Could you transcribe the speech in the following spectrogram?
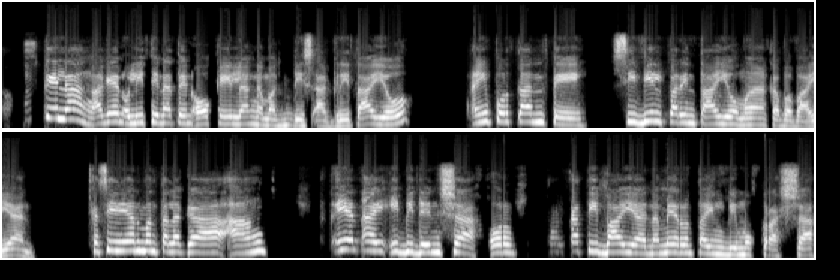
okay lang. Again, ulitin natin, okay lang na mag-disagree tayo. Ang importante, civil pa rin tayo mga kababayan. Kasi yan man talaga ang, yan ay ebidensya or katibayan na meron tayong demokrasya.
